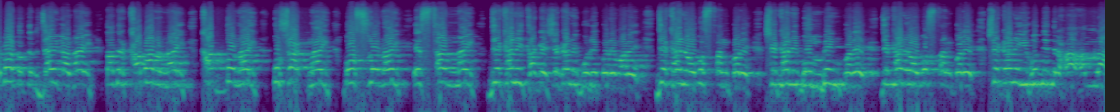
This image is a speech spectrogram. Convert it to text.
এবাদতের জায়গা নাই, তাদের খাবার নাই, খাদ্য নাই, পোশাক নাই, বস্ত্র নাই, স্থান নাই। যেখানেই থাকে, সেখানে গুলি করে মারে, যেখানে অবস্থান করে, সেখানে বোম্বিং করে, যেখানে অবস্থান করে, সেখানে ইহুদিদের হামলা,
